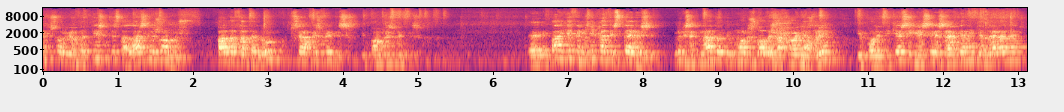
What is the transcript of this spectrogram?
έχεις οριοθετήσει τις θαλάσσιες ζώνες σου. Πάντα θα τελούν σε αμφισβήτηση, υπό αμφισβήτηση. Ε, υπάρχει εθνική καθυστέρηση. Μην ξεχνάτε ότι μόλις 12 χρόνια πριν οι πολιτικές ηγεσίες έβγαιναν και λέγανε,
